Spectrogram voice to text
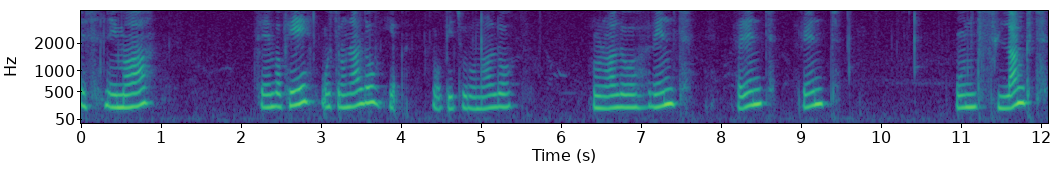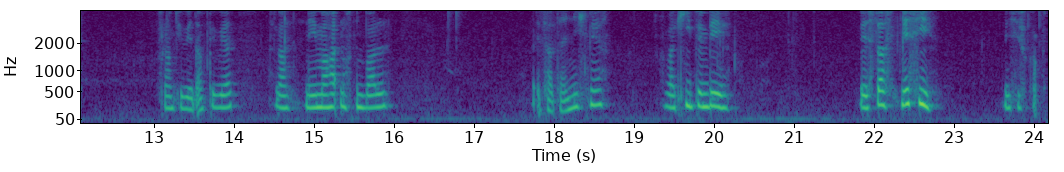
Ist Neymar. Zu Mbappé. Wo ist Ronaldo? Ja. Mbappé zu Ronaldo. Ronaldo rennt. Rennt. Rennt. Und flankt. Flanke wird abgewehrt. Egal. Neymar hat noch den Ball. Jetzt hat er nicht mehr. Aber Keep im B. Wer ist das? Messi. Messi verkackt.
